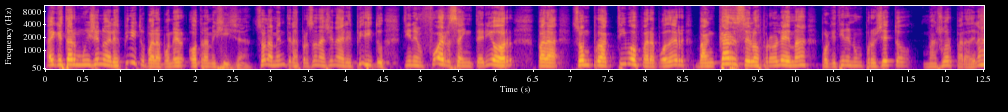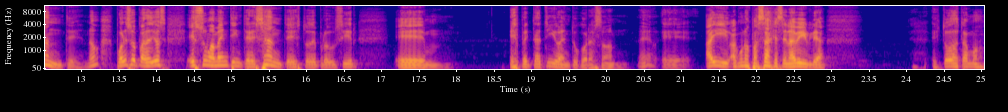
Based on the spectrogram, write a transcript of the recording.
Hay que estar muy lleno del Espíritu para poner otra mejilla. Solamente las personas llenas del Espíritu tienen fuerza interior, para, son proactivos para poder bancarse los problemas porque tienen un proyecto mayor para adelante. ¿no? Por eso para Dios es sumamente interesante esto de producir eh, expectativa en tu corazón. ¿eh? hay algunos pasajes en la Biblia, todos estamos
